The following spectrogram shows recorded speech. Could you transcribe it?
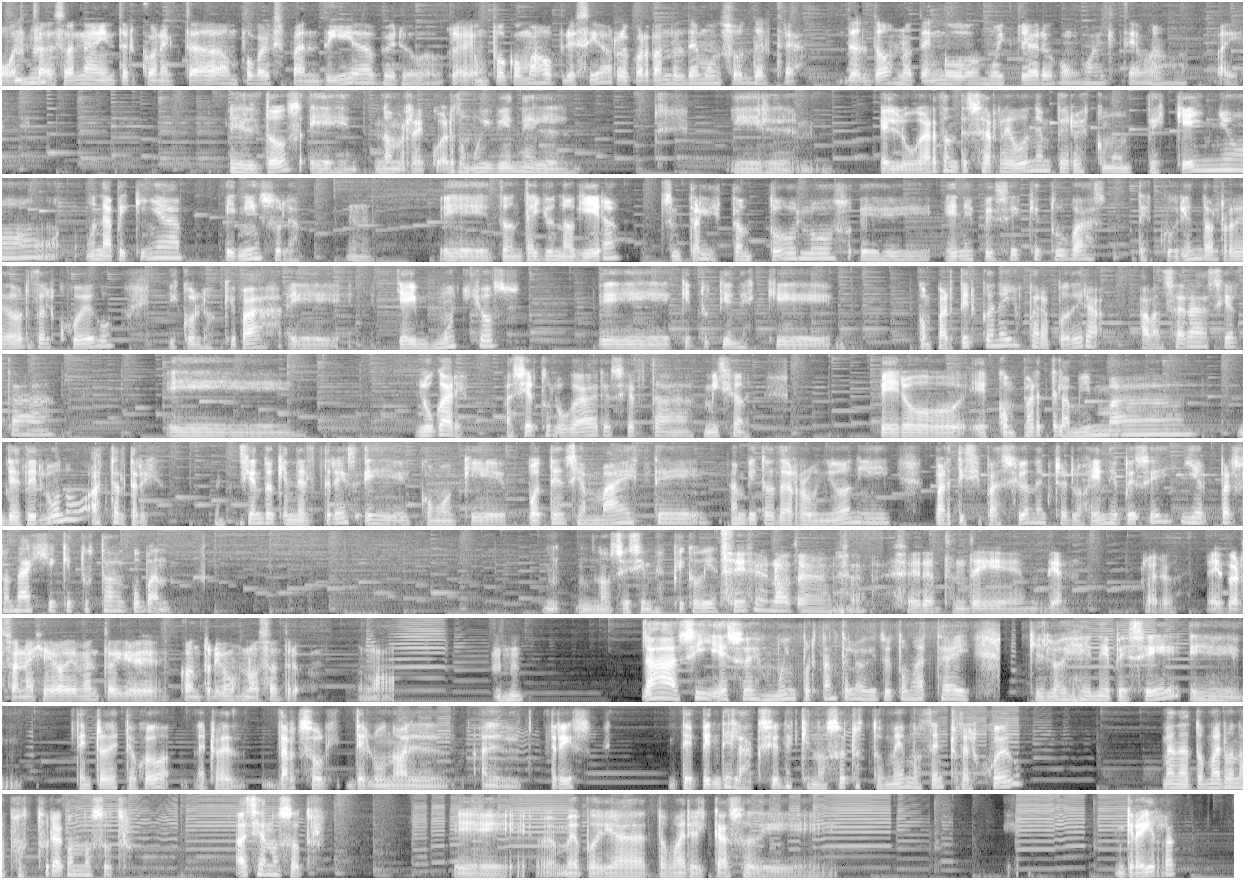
O esta zona interconectada, un poco expandida, pero un poco más opresiva, recordando el Demon Soul del 3. Del 2 no tengo muy claro cómo es el tema ahí. El 2, eh, no me recuerdo muy bien el, el, lugar donde se reúnen, pero es como un pequeño, una pequeña península. Mm. Eh, donde hay una hoguera central y están todos los eh, NPC que tú vas descubriendo alrededor del juego y con los que vas, eh, y hay muchos que tú tienes que compartir con ellos para poder avanzar a ciertos lugares, a ciertos lugares, ciertas misiones. Pero comparte la misma desde el 1 hasta el 3. Siendo que en el 3 eh, como que potencia más este ámbito de reunión y participación entre los NPC y el personaje que tú estás ocupando. No sé si me explico bien. Sí, sí, no, te, entendí bien. Claro. El personaje obviamente que construimos nosotros. No. Ah, sí, eso es muy importante lo que tú tomaste ahí. Que los NPC eh, dentro de este juego, dentro de Dark Souls del 1 al, 3, depende de las acciones que nosotros tomemos dentro del juego, van a tomar una postura con nosotros, hacia nosotros. Eh, me podría tomar el caso de Greyrat,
